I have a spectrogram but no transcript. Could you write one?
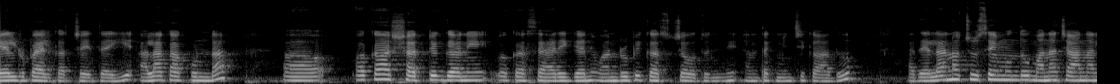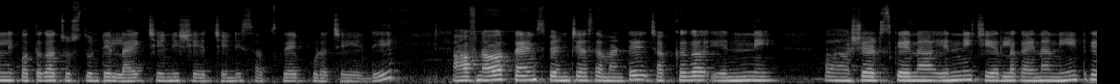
వేల రూపాయలు ఖర్చు అవుతాయి అలా కాకుండా ఒక షర్ట్కి కానీ ఒక శారీకి కానీ వన్ రూపీ ఖర్చు అవుతుంది అంతకు మించి కాదు. అది ఎలానో చూసే ముందు మన ఛానల్ని కొత్తగా చూస్తుంటే లైక్ చేయండి షేర్ చేయండి సబ్స్క్రైబ్ కూడా చేయండి. Half an hour time spend చేసామంటే చక్కగా ఎన్ని షర్ట్స్కైనా ఎన్ని చీరలకైనా నీట్గా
